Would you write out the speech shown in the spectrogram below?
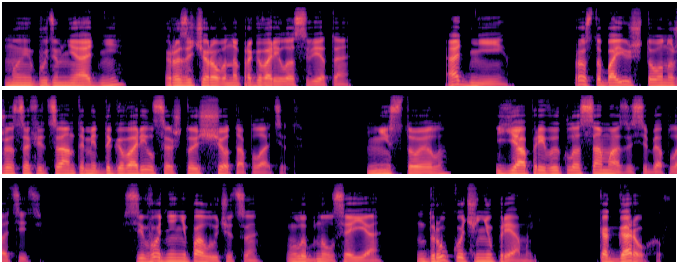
«Мы будем не одни?» — разочарованно проговорила Света. «Одни. Просто боюсь, что он уже с официантами договорился, что счет оплатит». «Не стоило. Я привыкла сама за себя платить». «Сегодня не получится», — улыбнулся я. «Друг очень упрямый. Как Горохов».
